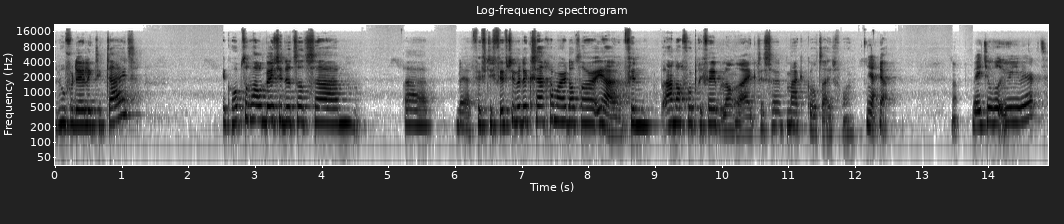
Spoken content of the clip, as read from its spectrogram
En hoe verdeel ik die tijd? Ik hoop toch wel een beetje dat dat uh, uh, nou ja, 50-50 wil ik zeggen, maar dat er, ja, ik vind aandacht voor privé belangrijk. Dus daar maak ik wel tijd voor. Ja. Ja. Weet je hoeveel uur je werkt?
